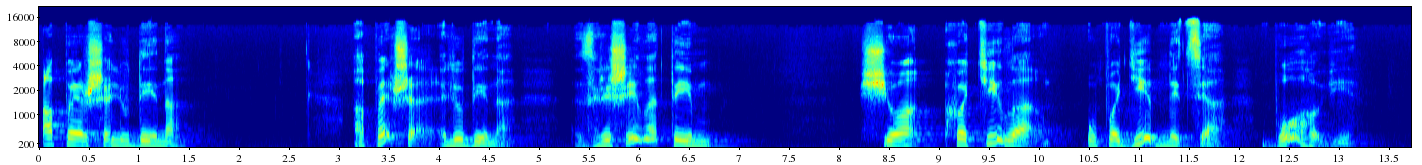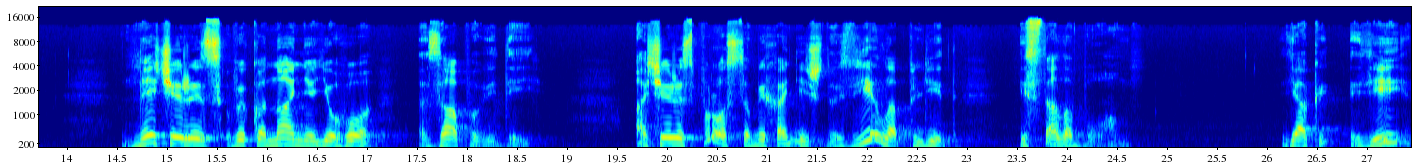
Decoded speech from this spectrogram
а перша людина, а перша людина згрішила тим, що хотіла уподібнитися Богові не через виконання Його заповідей, а через просто механічно з'їла плід і стала Богом. Як їй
